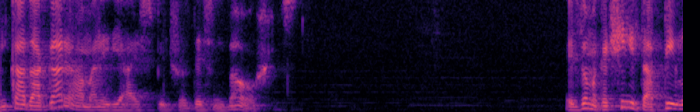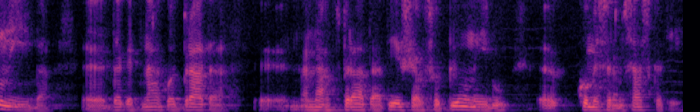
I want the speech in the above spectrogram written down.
un kādā garā man ir jāizpild šos desmit baušļus. Es domāju, ka šī ir tā pilnība, tagad nākot prātā, nāca prātā tieši ar šo pilnību, eh, ko mēs varam saskatīt.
